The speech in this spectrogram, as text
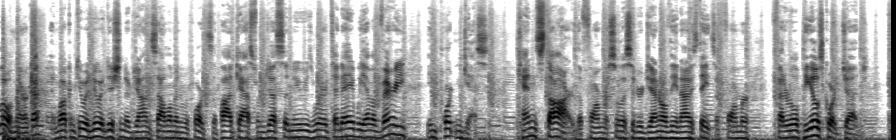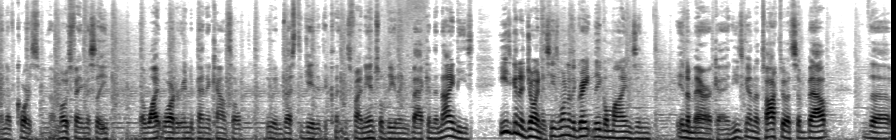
Hello, America, and welcome to a new edition of John Solomon Reports, the podcast from Just the News, where today we have a very important guest. Ken Starr, the former Solicitor General of the United States, a former federal appeals court judge, and of course, uh, most famously, the Whitewater Independent Counsel who investigated the Clintons' financial dealings back in the 90s. He's going to join us. He's one of the great legal minds in, in America, and he's going to talk to us about the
